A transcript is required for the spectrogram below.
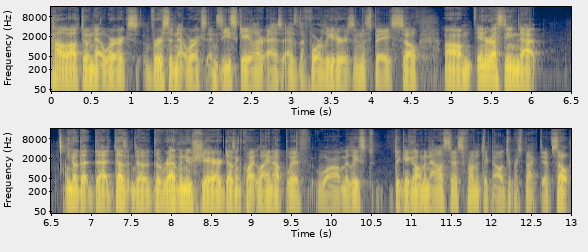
Palo Alto Networks, Versa Networks, and Zscaler as as the four leaders in the space. So um, interesting that you know that that doesn't the, the revenue share doesn't quite line up with um, at least the GigaOM analysis from the technology perspective. So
